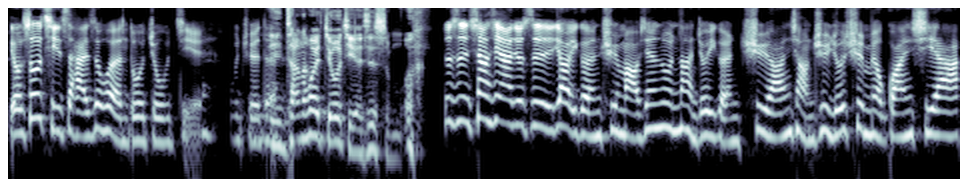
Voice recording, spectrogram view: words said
有时候其实还是会很多纠结。我觉得你常常会纠结的是什么？就是像现在就是要一个人去嘛。我现在说，那你就一个人去啊，你想去你就去，没有关系啊。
